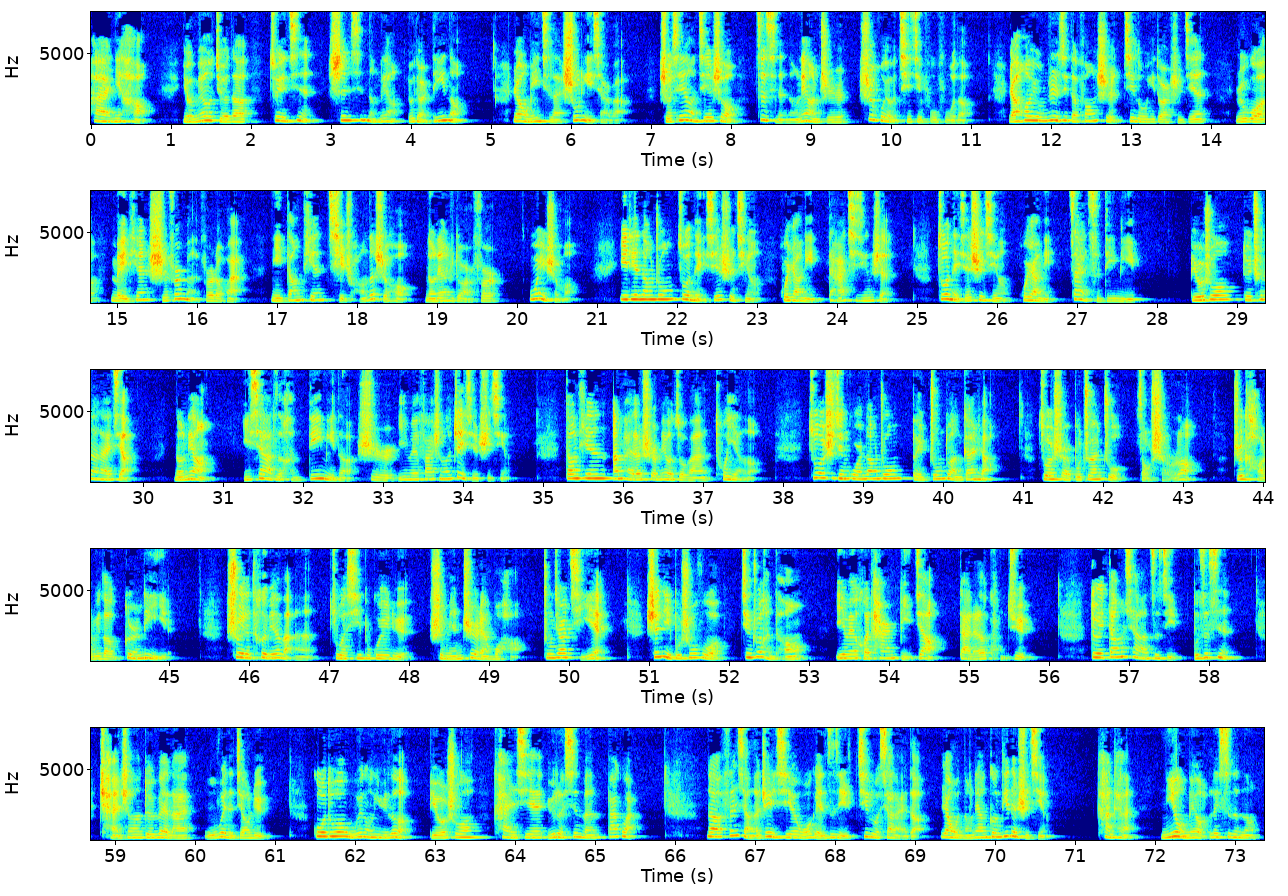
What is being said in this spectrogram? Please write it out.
嗨，你好，有没有觉得最近身心能量有点低呢？让我们一起来梳理一下吧。首先要接受自己的能量值是会有起起伏伏的，然后用日记的方式记录一段时间。如果每天十分满分的话，你当天起床的时候能量是多少分？为什么？一天当中做哪些事情会让你打起精神？做哪些事情会让你再次低迷？比如说，对春兰来讲，能量一下子很低迷的是因为发生了这些事情：当天安排的事没有做完，拖延了；做事情过程当中被中断干扰；做事儿不专注，走神儿了，只考虑了个人利益；睡得特别晚，作息不规律，睡眠质量不好，中间起夜；身体不舒服，颈椎很疼，因为和他人比较带来了恐惧。对当下自己不自信，产生了对未来无谓的焦虑，过多无用的娱乐，比如说看一些娱乐新闻八卦。那分享了这些，我给自己记录下来的，让我能量更低的事情，看看你有没有类似的呢？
